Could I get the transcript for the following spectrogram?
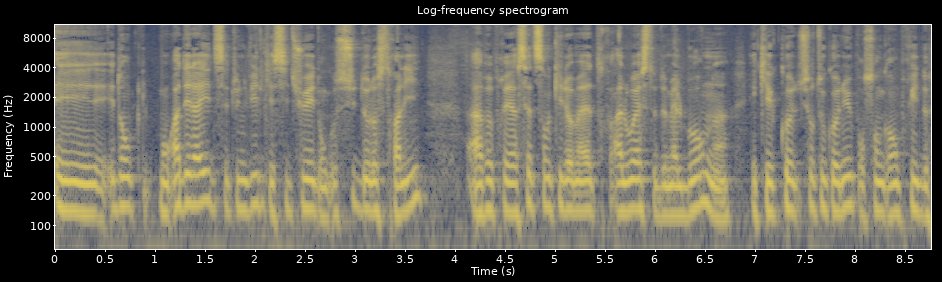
Et, et donc, bon, Adélaïde, c'est une ville qui est située donc, au sud de l'Australie, à peu près à 700 km à l'ouest de Melbourne, et qui est co- surtout connue pour son Grand Prix de, de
